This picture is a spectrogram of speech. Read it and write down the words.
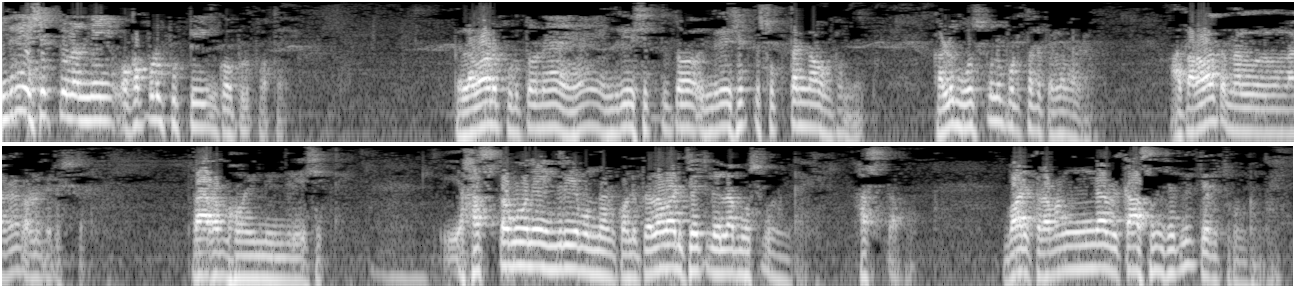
ఇంద్రియ శక్తులన్నీ ఒకప్పుడు పుట్టి ఇంకొప్పుడు పోతాయి. పిల్లవాడు పుడుతూనే ఇంద్రియ శక్తితో ఇంద్రియ శక్తి సుప్తంగా ఉంటుంది. కళ్ళు మూసుకుని పుడతాడు పిల్లవాడు. ఆ తర్వాత మెల్లగా కళ్ళు తెరుస్తాడు. ప్రారంభమైంది ఇంద్రియ శక్తి. ఈ హస్తము అనే ఇంద్రియం ఉందనుకోండి పిల్లవాడి చేతులు ఇలా మూసుకుని ఉంటాయి. హస్తము. వాడు క్రమంగా వికాసం చెంది తెరుచుకుంటుంది.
